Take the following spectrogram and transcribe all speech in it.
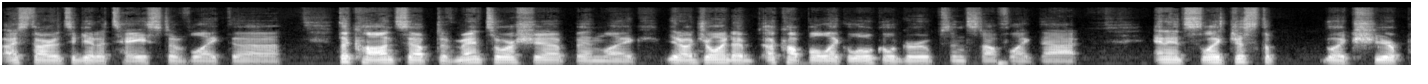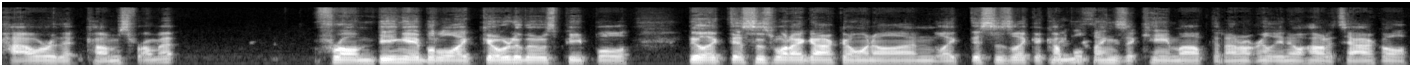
i started to get a taste of like the the concept of mentorship and like you know joined a, a couple like local groups and stuff like that. And it's like just the like sheer power that comes from it from being able to like go to those people be like this is what i got going on like this is like a couple mm-hmm. things that came up that i don't really know how to tackle.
